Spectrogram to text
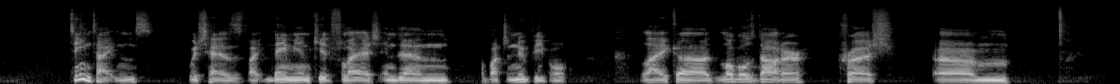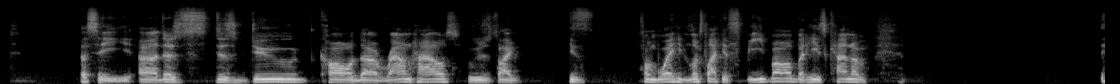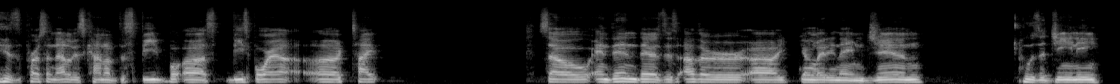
Teen Titans which has like Damian, Kid Flash, and then a bunch of new people. Like uh, Lobo's daughter, Crush. Um, let's see. Uh, there's this dude called uh, Roundhouse who's like he's from what he looks like his speedball, but he's kind of his personality is kind of the speed uh, Beast Boy uh, type. So, and then there's this other uh, young lady named Jen, who's a genie,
